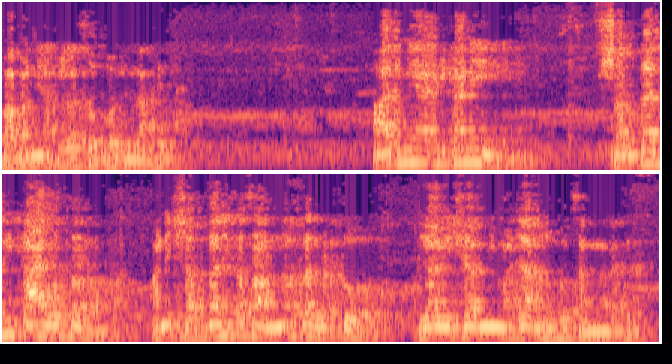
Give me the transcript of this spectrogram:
बाबांनी आपल्याला सोपवलेला आहे. आज मी या ठिकाणी शब्दाने काय होतं आणि शब्दांनी कसा अनर्थ घडतो या विषयावर मी माझा अनुभव सांगणार आहे.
